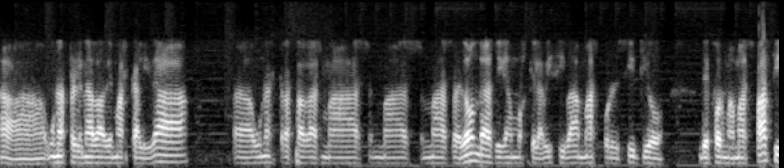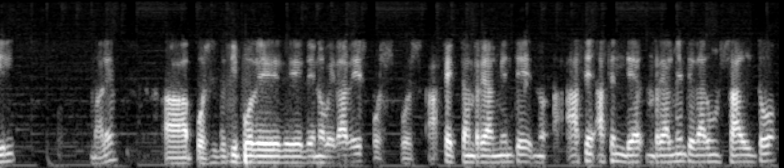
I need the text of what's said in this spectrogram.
una frenada de más calidad, unas trazadas más, más, más redondas, digamos que la bici va más por el sitio de forma más fácil, ¿vale? Pues este tipo de, novedades pues pues afectan realmente hacen realmente dar un salto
